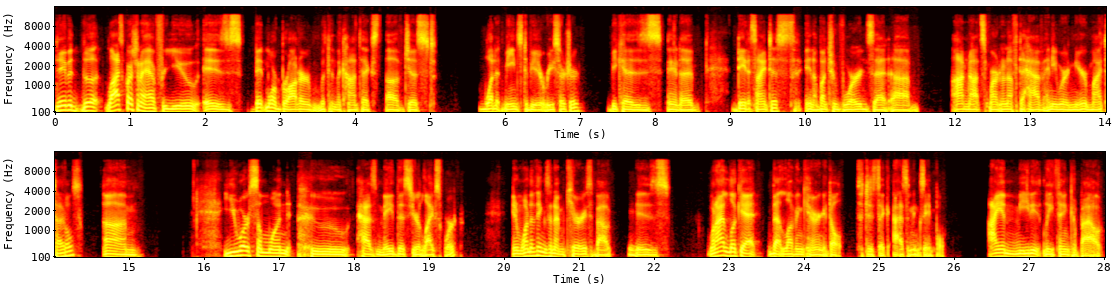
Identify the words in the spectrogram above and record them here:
David, the last question I have for you is a bit more broader within the context of just what it means to be a researcher because and a data scientist in a bunch of words that um, I'm not smart enough to have anywhere near my titles. Um, you are someone who has made this your life's work. And one of the things that I'm curious about is when I look at that loving, caring adult statistic as an example, I immediately think about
